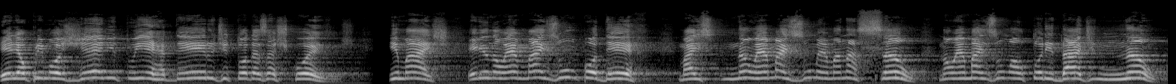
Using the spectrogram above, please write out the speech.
Ele é o primogênito e herdeiro de todas as coisas. E mais, ele não é mais um poder, mas não é mais uma emanação, não é mais uma autoridade, não.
